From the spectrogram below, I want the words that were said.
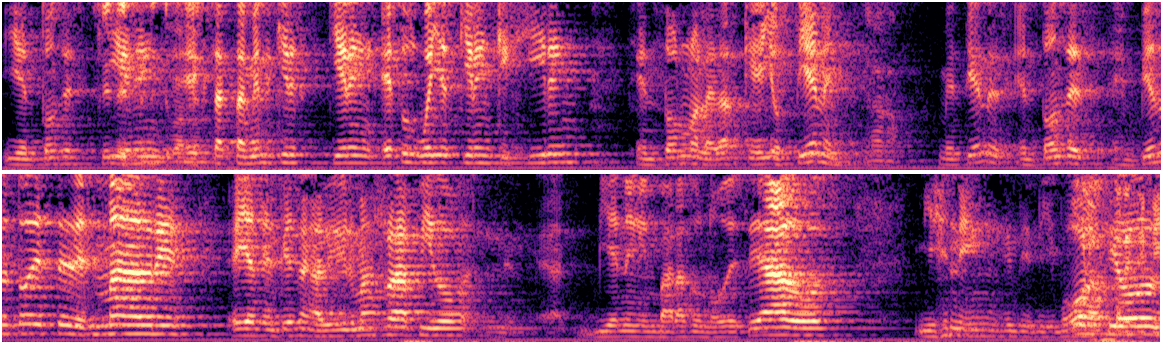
y entonces Sí, quieren exactamente quieren, quieren esos güeyes quieren que giren en torno a la edad que ellos tienen. Claro. ¿Me entiendes? Entonces empieza todo este desmadre, ellas empiezan a vivir más rápido, vienen embarazos no deseados, vienen de divorcios,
